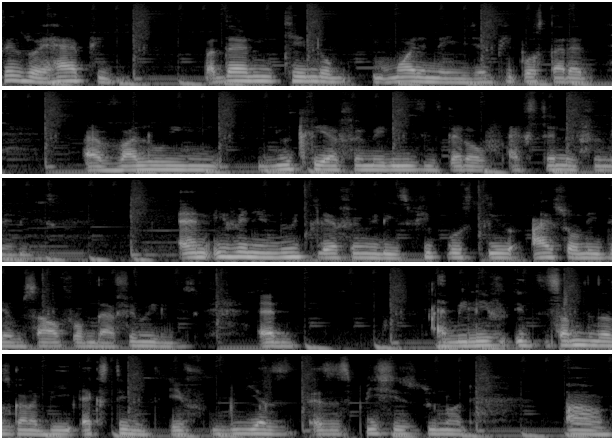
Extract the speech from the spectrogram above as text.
things were happy. But then came the modern age, and people started uh, valuing nuclear families instead of extended families. And even in nuclear families, people still isolate themselves from their families. And I believe it's something that's gonna be extinct if we as as a species do not um,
